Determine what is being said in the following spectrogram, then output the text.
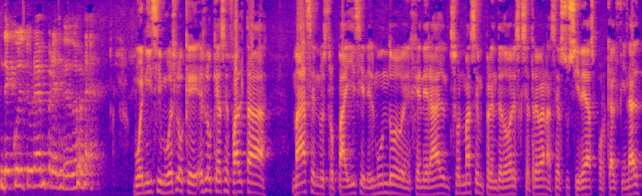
de cultura emprendedora. Buenísimo, es lo que, es lo que hace falta más en nuestro país y en el mundo en general. Son más emprendedores que se atrevan a hacer sus ideas porque al final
